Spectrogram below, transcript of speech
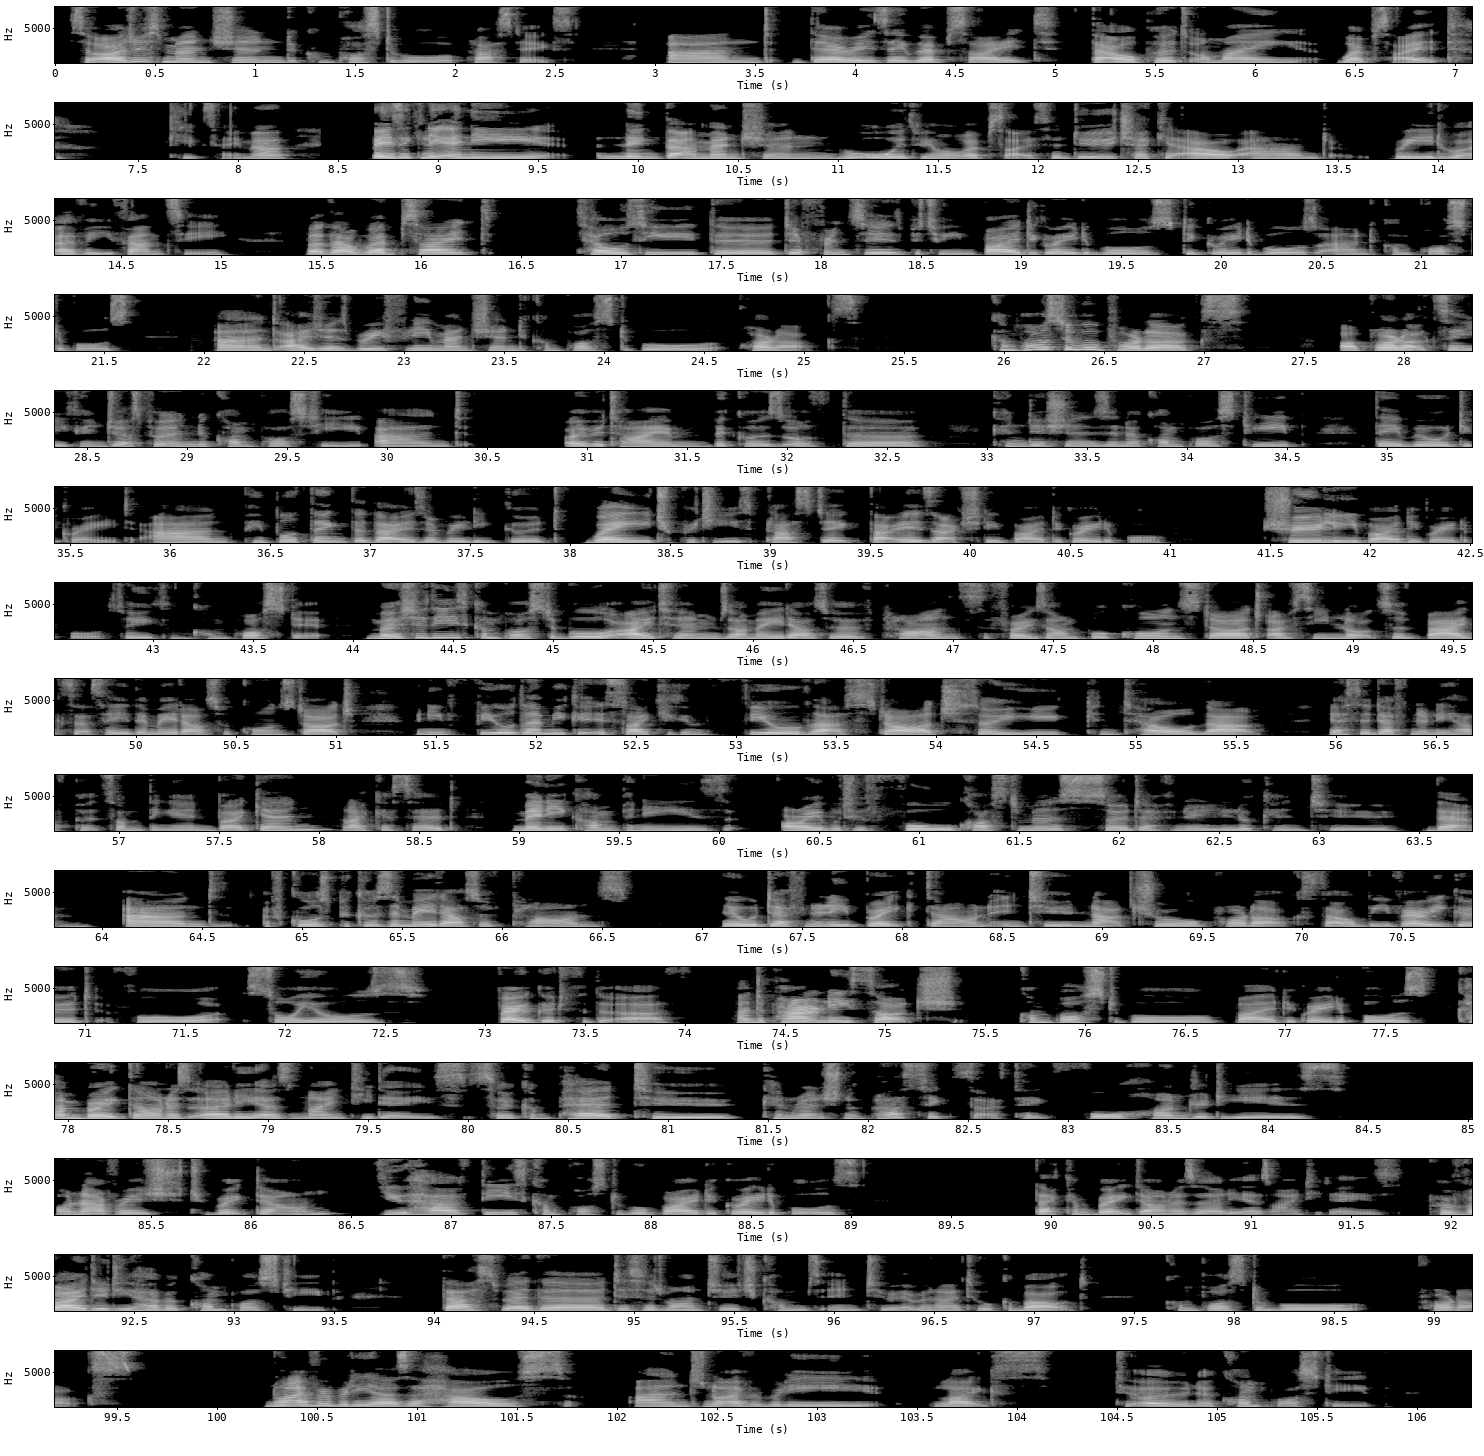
So, I just mentioned compostable plastics, and there is a website that I'll put on my website. Keep saying that basically any link that I mention will always be on my website. So do check it out and read whatever you fancy. But that website tells you the differences between biodegradables, degradables, and compostables. And I just briefly mentioned compostable products. Compostable products are products that you can just put in a compost heap, and over time, because of the conditions in a compost heap, they will degrade. And people think that that is a really good way to produce plastic that is actually biodegradable, truly biodegradable, so you can compost it. Most of these compostable items are made out of plants. For example, cornstarch. I've seen lots of bags that say they're made out of cornstarch. When you feel them, you can, it's like you can feel that starch, so you can tell that yes, they definitely have put something in. But again, like I said, many companies are able to fool customers, so definitely look into them. And of course, because they're made out of plants, they will definitely break down into natural products that will be very good for soils, very good for the earth. And apparently, such compostable biodegradables can break down as early as 90 days. So, compared to conventional plastics that take 400 years on average to break down, you have these compostable biodegradables that can break down as early as 90 days, provided you have a compost heap. That's where the disadvantage comes into it when I talk about compostable products. Not everybody has a house, and not everybody likes to own a compost heap.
